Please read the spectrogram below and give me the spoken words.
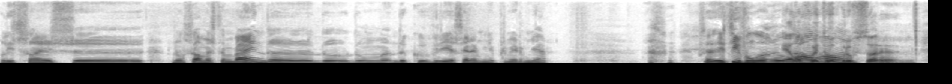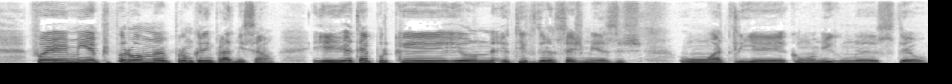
lições, eh, não só, mas também, de, de, de, uma, de que viria a ser a minha primeira mulher. Eu tive um, Ela foi tua um- professora? Foi minha, preparou-me para um bocadinho para a admissão. E até porque eu, eu tive durante seis meses um ateliê que um amigo me cedeu,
